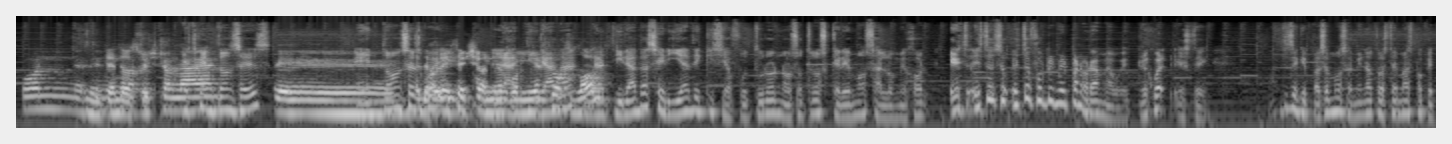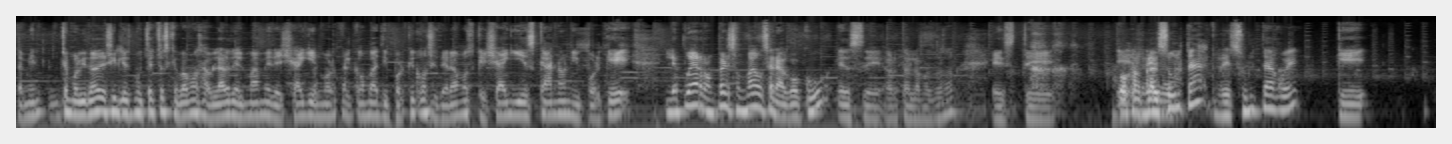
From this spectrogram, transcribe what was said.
un este, Nintendo Nintendo Switch. Online. Es que entonces, eh, entonces, PlayStation la tirada, la tirada sería de que si a futuro nosotros queremos a lo mejor. Esto, esto, es- esto fue el primer panorama, güey. Recuerda, este. Antes de que pasemos también a otros temas, porque también se me olvidó decirles, muchachos, que vamos a hablar del mame de Shaggy en Mortal Kombat y por qué consideramos que Shaggy es canon y por qué le puede romper su mouse a Goku. Este, ahorita hablamos de eso. Este. eh, resulta, resulta, güey, que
